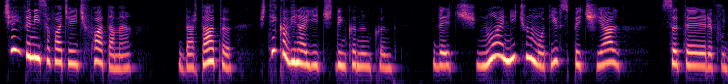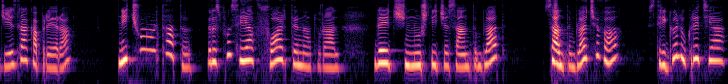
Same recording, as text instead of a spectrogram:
Ce-ai venit să faci aici, fata mea?" Dar, tată, știi că vin aici din când în când. Deci nu ai niciun motiv special să te refugiezi la Caprera?" Niciunul, tată, răspunse ea foarte natural. Deci nu știi ce s-a întâmplat? S-a întâmplat ceva? Strigă Lucreția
